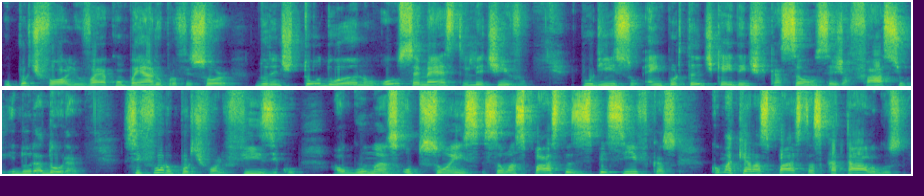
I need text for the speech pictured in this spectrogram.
O portfólio vai acompanhar o professor durante todo o ano ou semestre letivo. Por isso, é importante que a identificação seja fácil e duradoura. Se for o portfólio físico, algumas opções são as pastas específicas, como aquelas pastas catálogos.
